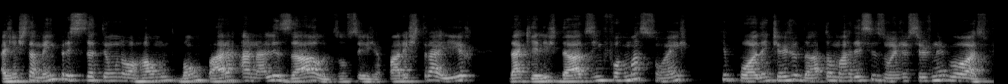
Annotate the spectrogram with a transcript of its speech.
a gente também precisa ter um know-how muito bom para analisá-los, ou seja, para extrair daqueles dados informações que podem te ajudar a tomar decisões nos seus negócios.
